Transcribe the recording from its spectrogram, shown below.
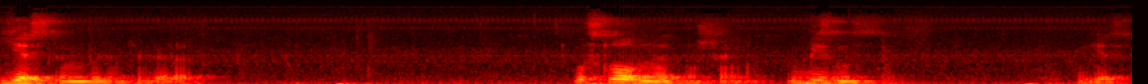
если мы будем тебе рады. Условные отношения, бизнес. Если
